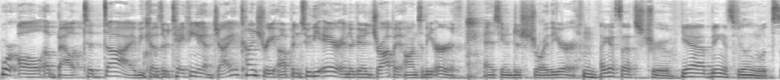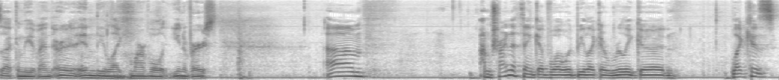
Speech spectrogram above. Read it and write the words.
we're all about to die because they're taking a giant country up into the air and they're going to drop it onto the Earth and it's going to destroy the Earth. I guess that's true. Yeah, being a civilian would suck in the event or in the like Marvel universe. Um, I'm trying to think of what would be like a really good, like, because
